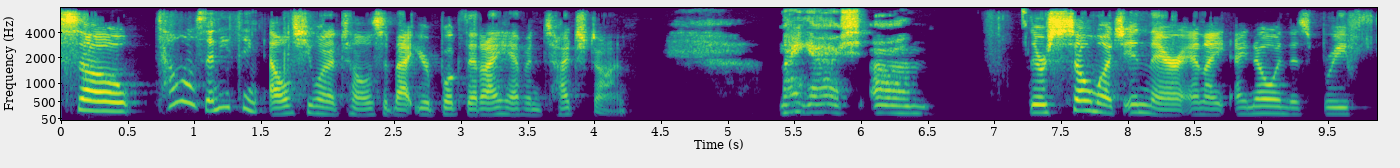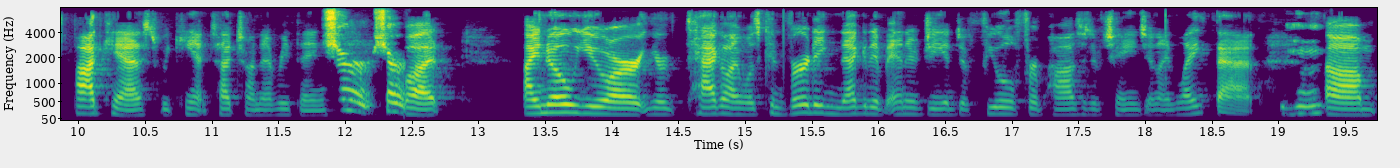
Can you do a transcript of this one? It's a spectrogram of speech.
So, tell us anything else you want to tell us about your book that I haven't touched on. My gosh. Um, There's so much in there, and I, I know in this brief podcast we can't touch on everything, sure, sure. but I know you are your tagline was converting negative energy into fuel for positive change, and I like that. hmm Um,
